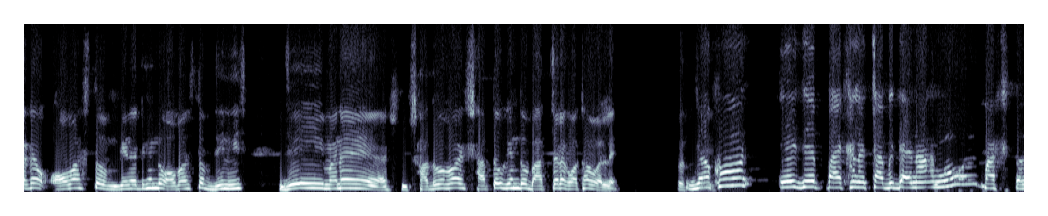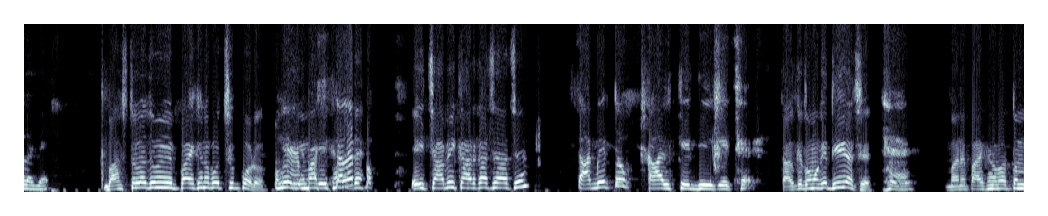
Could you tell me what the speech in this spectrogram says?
একটা অবাস্তব কিন্তু এটা কিন্তু অবাস্তব জিনিস যেই মানে সাধু বাবার সাথেও কিন্তু বাচ্চারা কথা বলে। যখন এই যে পায়খানার চাবি দেয় না আমি ওই বাস তলে যাই বাসতলা তুমি পায়খানা প্রচ্ছপ করো? হ্যাঁ এই- বাসতলা এই চাবি কার কাছে আছে? চাবি তো কালকে দিয়ে গেছে। কালকে তোমাকে দিয়ে গেছে? হ্যাঁ। মানে পায়খানা বাথরুম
